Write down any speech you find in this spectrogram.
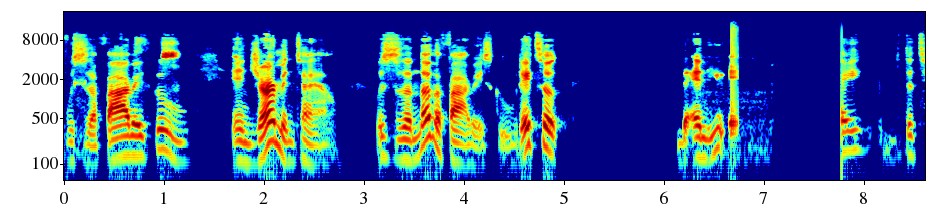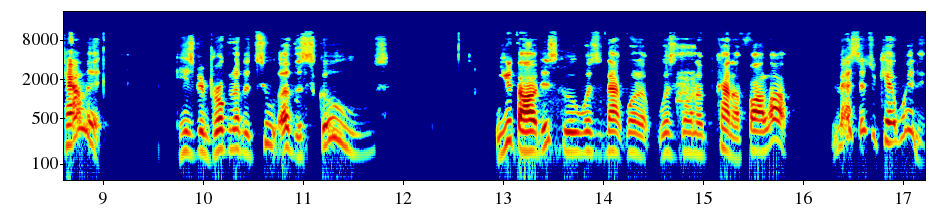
which is a 5A school, in Germantown, which is another 5A school. They took and you the talent has been broken up to two other schools. You thought this school was not going to was going to kind of fall off. Mass Central kept winning.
